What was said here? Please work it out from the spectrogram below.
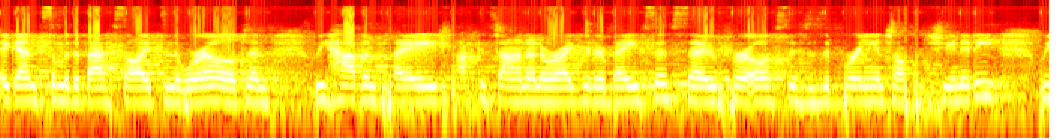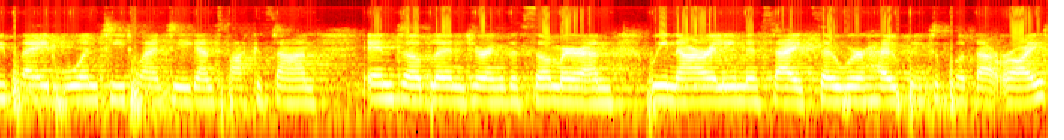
against some of the best sides in the world, and we haven't played Pakistan on a regular basis. So for us, this is a brilliant opportunity. We played one T20 against Pakistan in Dublin during the summer, and we narrowly missed out. So we're hoping to put that right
